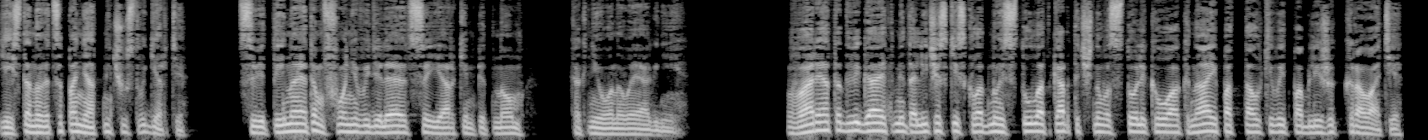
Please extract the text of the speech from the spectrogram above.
ей становится понятны чувства Герти. Цветы на этом фоне выделяются ярким пятном, как неоновые огни. Варя отодвигает металлический складной стул от карточного столика у окна и подталкивает поближе к кровати.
